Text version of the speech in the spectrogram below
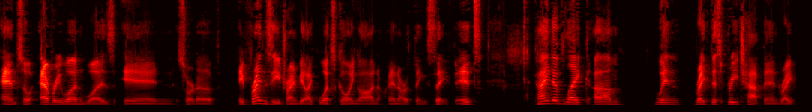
and so everyone was in sort of a frenzy trying to be like, "What's going on? And are things safe?" It's kind of like um, when right this breach happened. Right,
